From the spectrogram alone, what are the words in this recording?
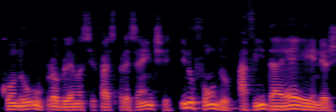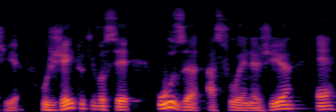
quando o problema se faz presente e no fundo a vida é energia. O jeito que você usa a sua energia é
